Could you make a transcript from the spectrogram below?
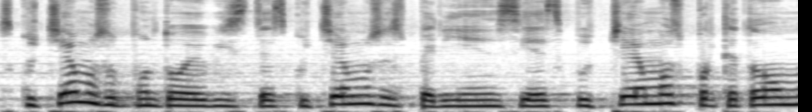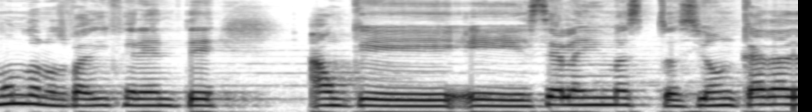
escuchemos su punto de vista, escuchemos su experiencia, escuchemos porque todo el mundo nos va diferente. Aunque sea la misma situación, cada,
